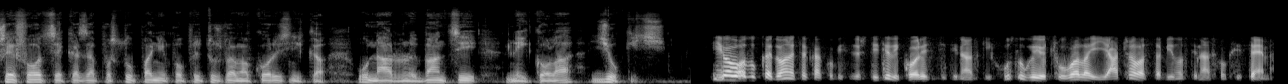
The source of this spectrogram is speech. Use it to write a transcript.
šef odseka za postupanje po pritužbama korisnika u Narodnoj banci Nikola Đukić. I ova odluka je doneta kako bi se zaštitili korisnici finanskih usluga i očuvala i jačala stabilnost finanskog sistema.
